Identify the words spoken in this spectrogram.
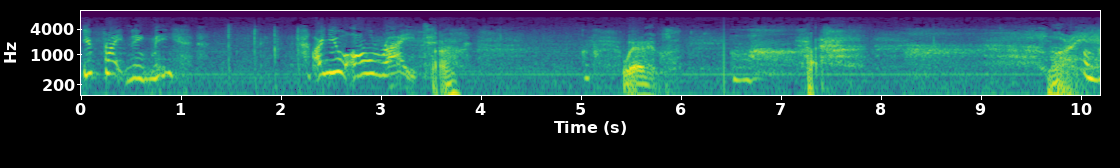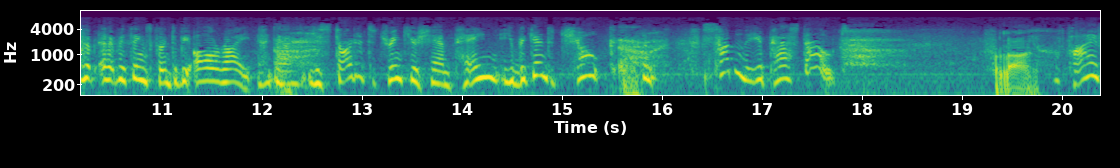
You're frightening me. Are you all right? Uh, where? Laurie. Oh, ev- everything's going to be all right. Uh, you started to drink your champagne. You began to choke. And suddenly you passed out. For long. Five,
